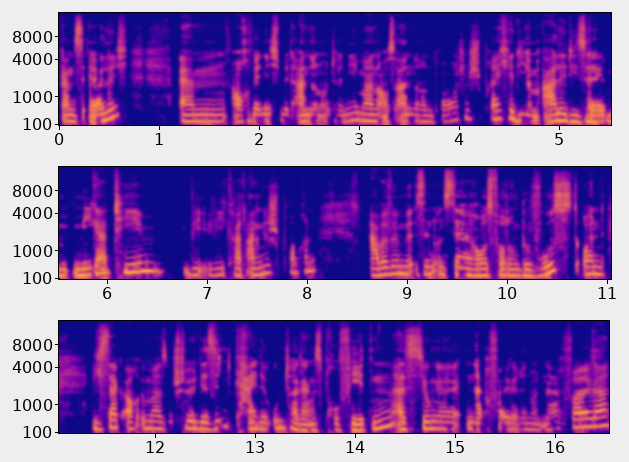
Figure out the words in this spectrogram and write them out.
ganz ehrlich. Ähm, auch wenn ich mit anderen Unternehmern aus anderen Branchen spreche, die haben alle dieselben Megathemen, wie, wie gerade angesprochen. Aber wir sind uns der Herausforderung bewusst und ich sage auch immer so schön, wir sind keine Untergangspropheten als junge Nachfolgerinnen und Nachfolger,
